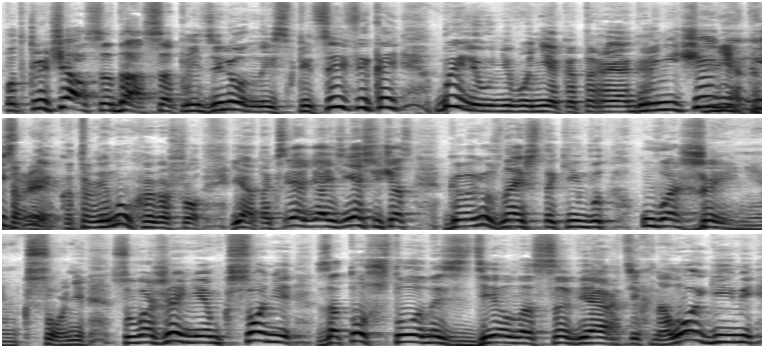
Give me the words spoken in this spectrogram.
подключался, да, с определенной спецификой, были у него некоторые ограничения. Некоторые. Некоторые, ну хорошо. Я так, я, я, я сейчас говорю, знаешь, с таким вот уважением к Sony, с уважением к Sony за то, что она сделала с VR-технологиями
